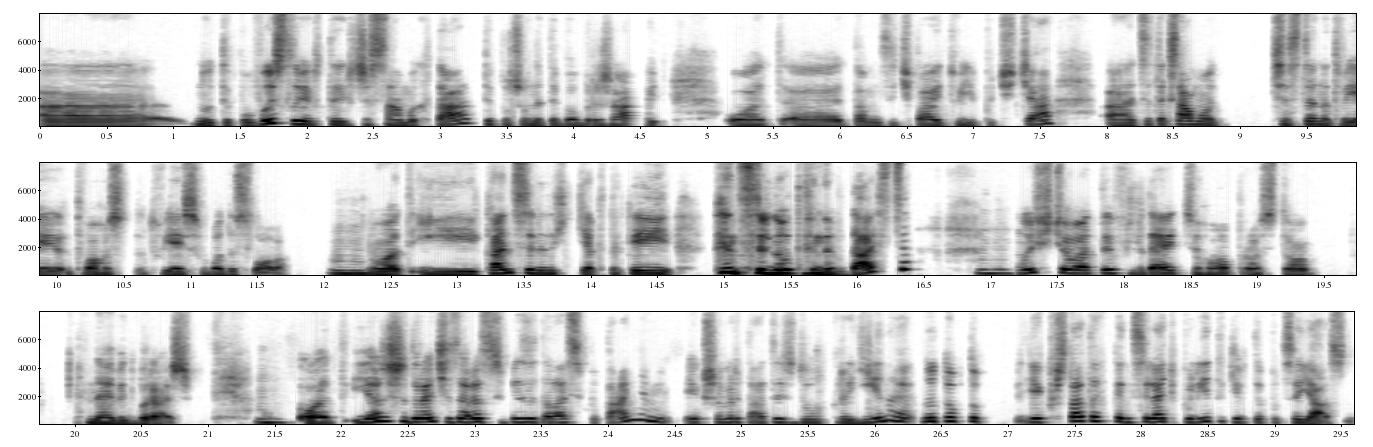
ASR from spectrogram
е, ну, типу, висловів тих же самих, та, типу, що вони тебе ображають, от е, там зачіпають твої почуття. Е, це так само частина твоєї твого твоєї свободи слова. Mm-hmm. От і канцелінг як такий канцельнути не вдасться, mm-hmm. тому що ти в людей цього просто не відбереш. Mm-hmm. От і я ще, до речі, зараз собі задалась питанням, якщо вертатись до України. Ну тобто, як в Штатах канцелять політиків, типу, це ясно.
